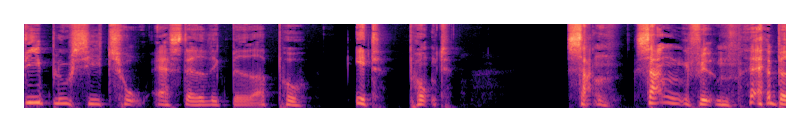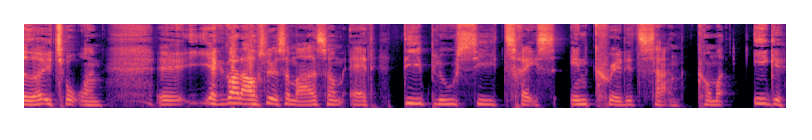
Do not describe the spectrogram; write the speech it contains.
Deep Blue Sea 2 er stadigvæk bedre på et punkt. Sangen sangen i filmen er bedre i toren. Øh, jeg kan godt afsløre så meget som, at Deep Blue Sea 3's end credit sang kommer ikke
